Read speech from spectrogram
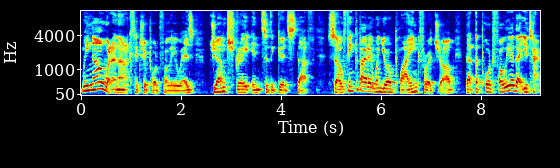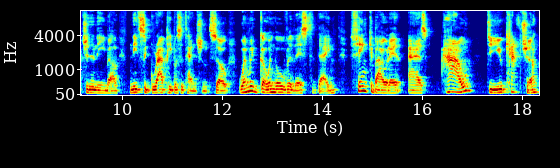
We know what an architecture portfolio is. Jump straight into the good stuff. So think about it when you're applying for a job that the portfolio that you attach in an email needs to grab people's attention. So when we're going over this today, think about it as how do you capture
